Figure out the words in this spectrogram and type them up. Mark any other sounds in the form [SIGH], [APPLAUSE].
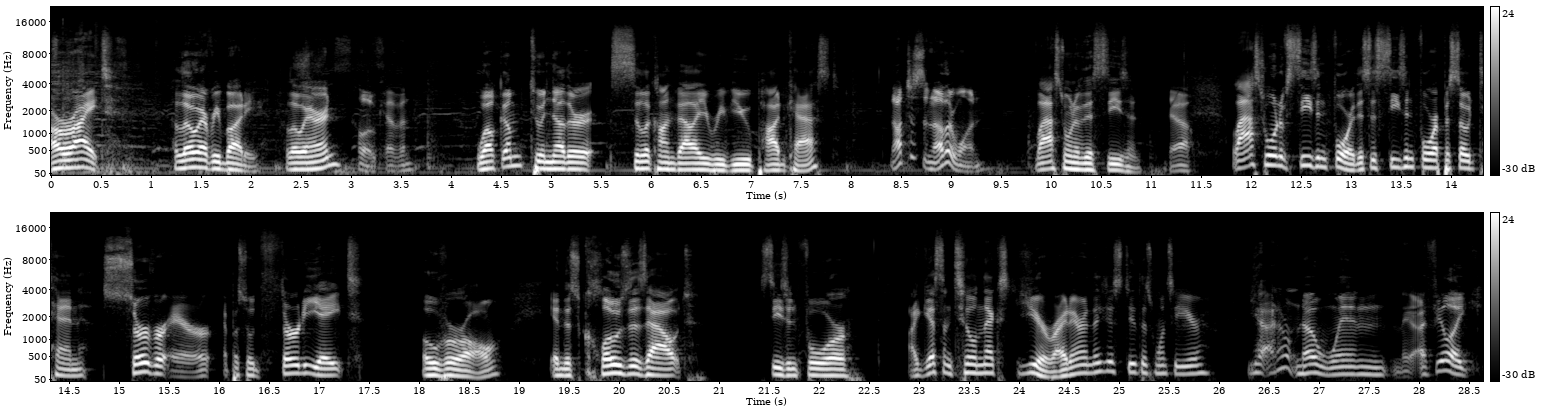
All right. Hello, everybody. Hello, Aaron. Hello, Kevin. Welcome to another Silicon Valley Review podcast. Not just another one. Last one of this season. Yeah. Last one of season four. This is season four, episode 10, server error, episode 38 overall. And this closes out season four, I guess, until next year, right, Aaron? They just do this once a year? Yeah, I don't know when. I feel like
